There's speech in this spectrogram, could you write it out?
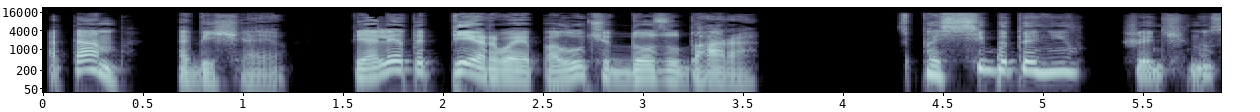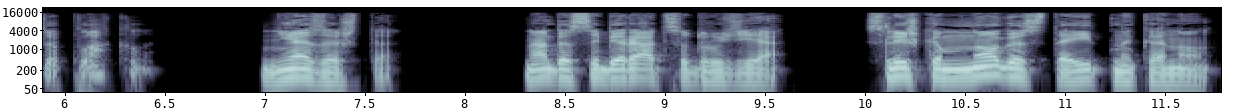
А там, обещаю, Виолетта первая получит дозу дара. Спасибо, Данил, женщина заплакала. Не за что. Надо собираться, друзья. Слишком много стоит на кону.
